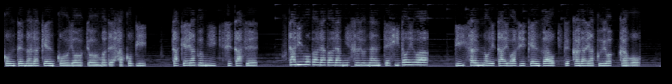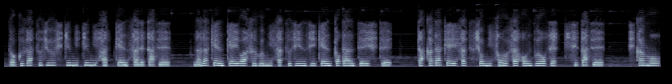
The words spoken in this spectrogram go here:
運んで奈良県工業町まで運び、竹やぶに遺棄したぜ。二人もバラバラにするなんてひどいわ。B さんの遺体は事件が起きてから約4日後、6月17日に発見されたぜ。奈良県警はすぐに殺人事件と断定して、高田警察署に捜査本部を設置したぜ。しかも、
